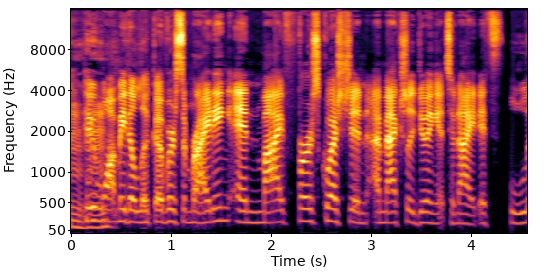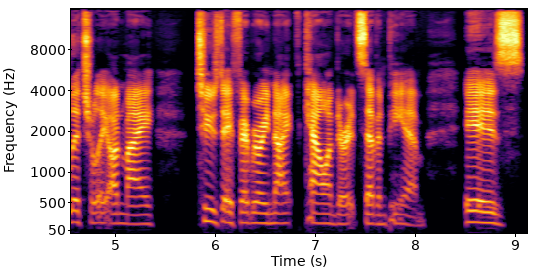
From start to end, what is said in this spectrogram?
who Mhm. want me to look over some writing. And my first question, I'm actually doing it tonight. It's literally on my Tuesday, February 9th calendar at 7 p.m. is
